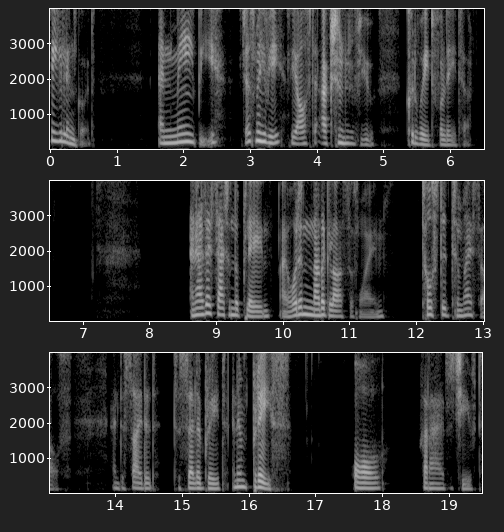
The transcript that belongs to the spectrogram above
feeling good, and maybe, just maybe, the after action review could wait for later. And as I sat on the plane, I ordered another glass of wine, toasted to myself, and decided to celebrate and embrace all that I had achieved.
